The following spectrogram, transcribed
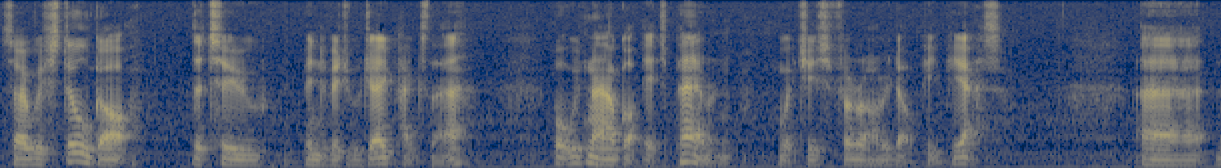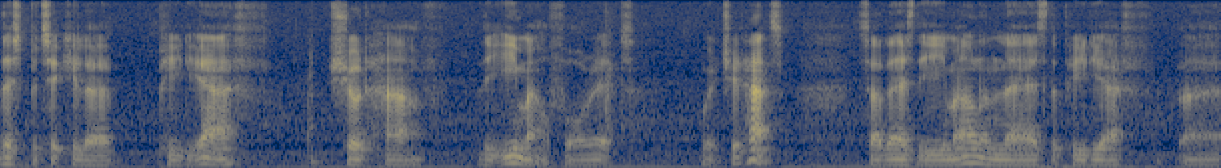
So we've still got the two individual JPEGs there, but we've now got its parent, which is Ferrari.pps. Uh, this particular PDF should have the email for it, which it has. So there's the email and there's the PDF, uh,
